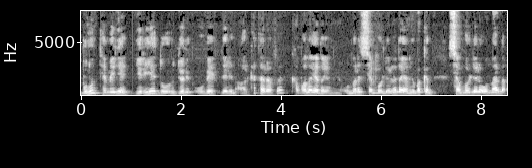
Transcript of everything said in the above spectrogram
bunun temeli geriye doğru dönük o vevklerin arka tarafı Kabala'ya dayanıyor. Onların sembollerine dayanıyor. Bakın sembolleri onlar da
